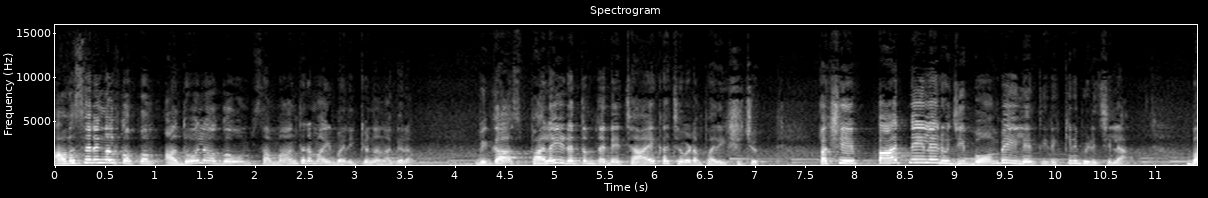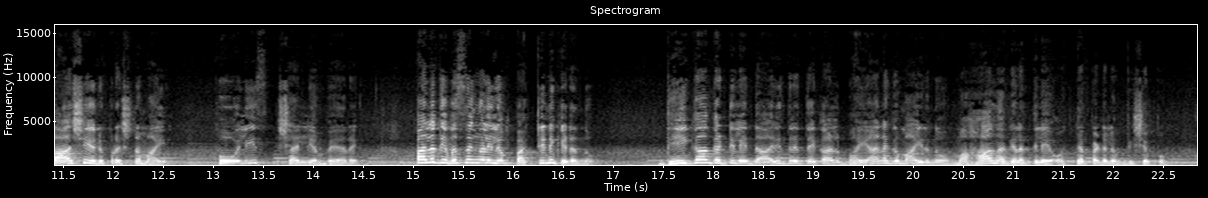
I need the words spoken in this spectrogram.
അവസരങ്ങൾക്കൊപ്പം അധോലോകവും സമാന്തരമായി ഭരിക്കുന്ന നഗരം. വികാസ് പലയിടത്തും തന്റെ ചായക്കച്ചവടം പരീക്ഷിച്ചു. പക്ഷേ പാറ്റ്നയിലെ രുചി ബോംബെയിലെ തിരക്കിന് പിടിച്ചില്ല. ഭാഷയൊരു പ്രശ്നമായി. പോലീസ് ശല്യം വേറെ. പല ദിവസങ്ങളിലും പട്ടിണി കിടന്നു. ദീഘാഘട്ടിലെ ദാരിദ്ര്യത്തെക്കാൾ ഭയാനകമായിരുന്നു മഹാനഗരത്തിലെ ഒറ്റപ്പെടലും വിശപ്പും.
